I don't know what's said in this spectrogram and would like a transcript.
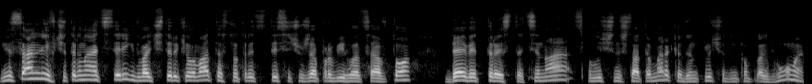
Nissan Leaf, 14 рік, 24 кВт, 130 тисяч вже пробігло це авто, 9300 ціна, Сполучені Штати Америки, один ключ, один комплект гуми.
